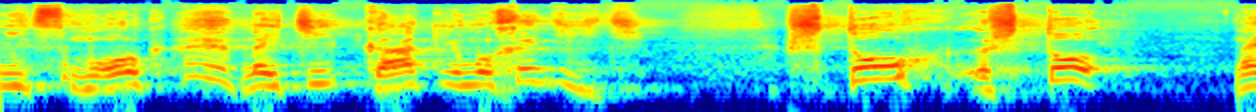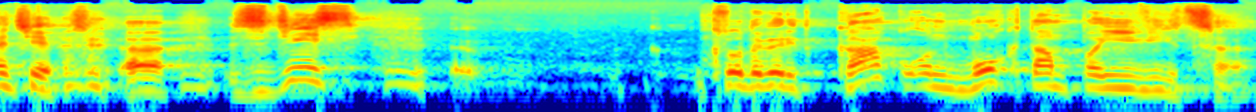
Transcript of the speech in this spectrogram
не смог найти, как ему ходить? Что, что, знаете, э, здесь э, кто-то говорит, как он мог там появиться?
